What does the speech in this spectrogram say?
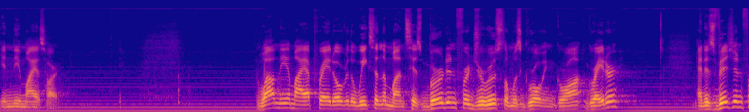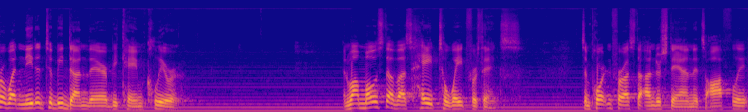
in Nehemiah's heart. While Nehemiah prayed over the weeks and the months, his burden for Jerusalem was growing greater, and his vision for what needed to be done there became clearer. And while most of us hate to wait for things, it's important for us to understand it's awfully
